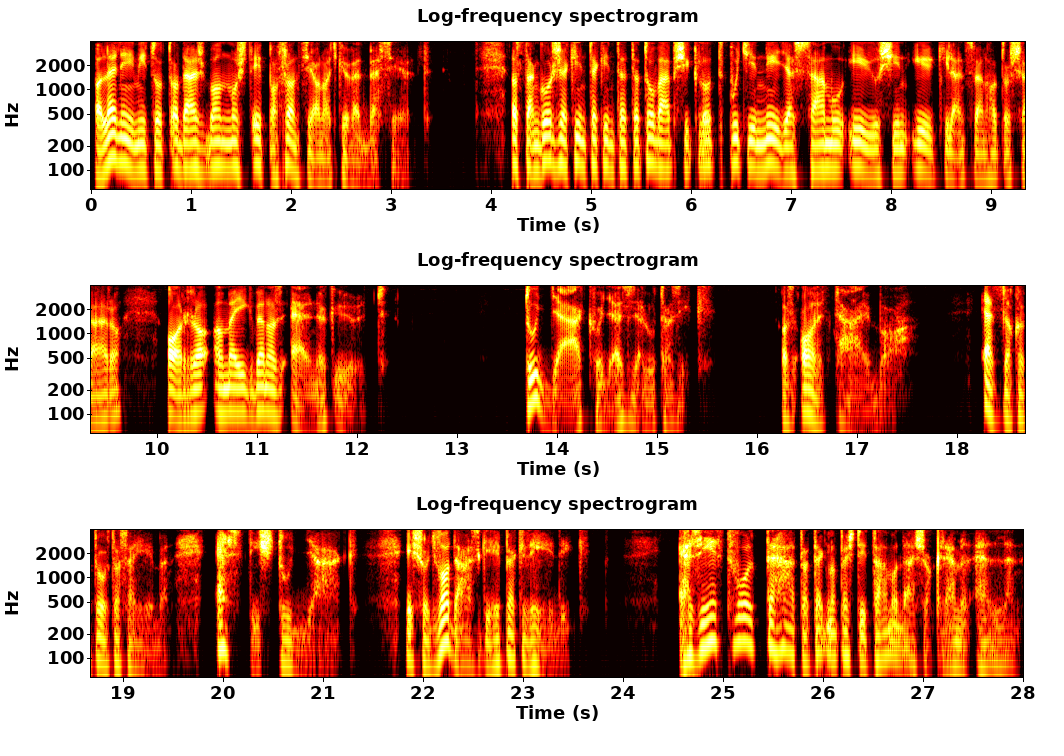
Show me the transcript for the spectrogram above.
A lenémított adásban most épp a francia nagykövet beszélt. Aztán Gorzsekin tekintette tovább siklott Putyin négyes számú Iljusin Il-96-osára, arra, amelyikben az elnök ült. Tudják, hogy ezzel utazik. Az altályba. Ez zakatolt a fejében. Ezt is tudják, és hogy vadászgépek védik. Ezért volt tehát a tegnap esti támadás a Kreml ellen,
